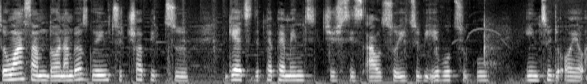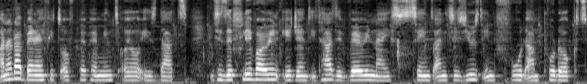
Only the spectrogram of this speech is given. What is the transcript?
So once I'm done, I'm just going to chop it to get the peppermint juices out so it will be able to go into the oil. Another benefit of peppermint oil is that it is a flavoring agent. It has a very nice scent and it is used in food and products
